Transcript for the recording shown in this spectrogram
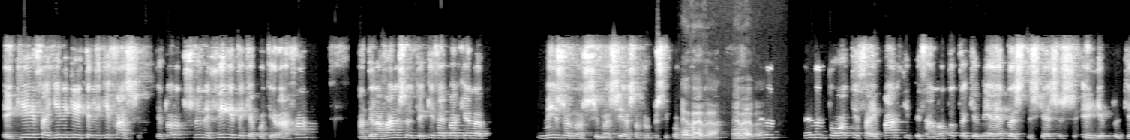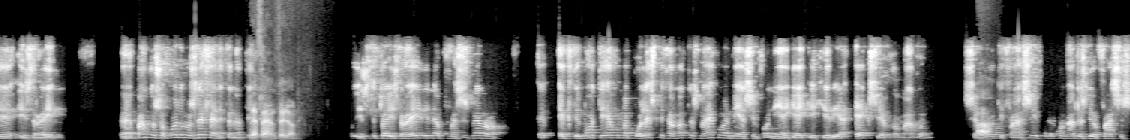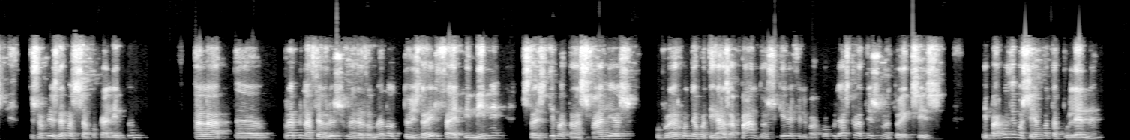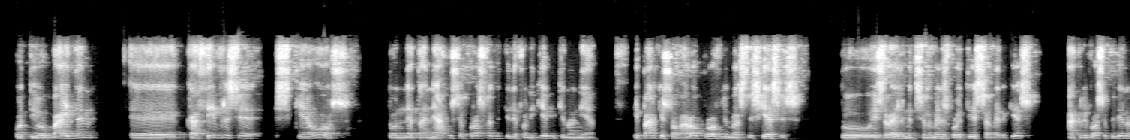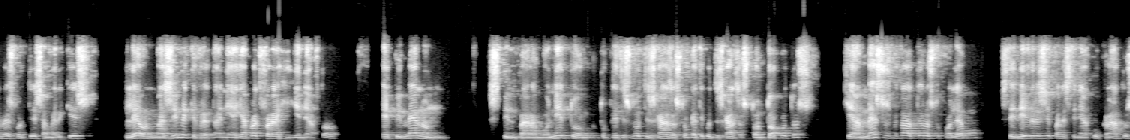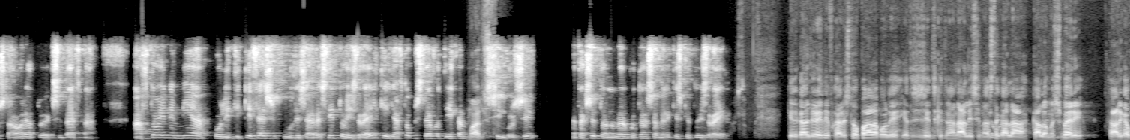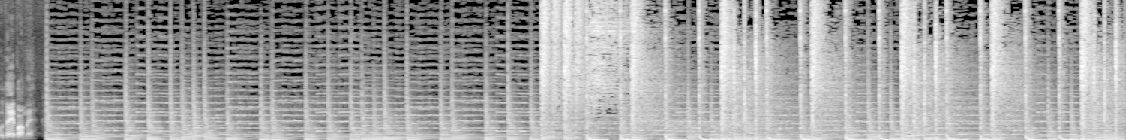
εκεί θα γίνει και η τελική φάση. Και τώρα τους λένε φύγετε και από τη Ράφα. Αντιλαμβάνεστε ότι εκεί θα υπάρχει ένα μείζονο σημασίας ανθρωπιστικό ε, βέβαια, ε, βέβαια. Πέραν, του ότι θα υπάρχει πιθανότατα και μία ένταση στις σχέσεις Αιγύπτου και Ισραήλ. Ε, πάντως ο πόλεμος δεν φαίνεται να τελειώνει. Δεν φαίνεται να τελειώνει. Το Ισραήλ είναι αποφασισμένο ε, εκτιμώ ότι έχουμε πολλές πιθανότητες να έχουμε μια συμφωνία για εκεχηρία έξι εβδομάδων σε Α. πρώτη φάση. Υπάρχουν άλλες δύο φάσεις τις οποίες δεν μας τις αποκαλύπτουν αλλά ε, πρέπει να θεωρήσουμε δεδομένο ότι το Ισραήλ θα επιμείνει στα ζητήματα ασφάλειας που προέρχονται από τη Γάζα. Πάντως, κύριε Φιλιππακόπουλε, ας κρατήσουμε το εξής. Υπάρχουν δημοσιεύματα που λένε ότι ο Μπάιντεν ε, καθίβρισε σκεός τον Νετανιάχου σε πρόσφατη τηλεφωνική επικοινωνία. Υπάρχει σοβαρό πρόβλημα στις σχέσεις του Ισραήλ με τις Ηνωμένες Πολιτείες της Αμερικής ακριβώς επειδή οι Ηνωμένες Πολιτείες της Αμερικής πλέον μαζί με τη Βρετανία, για πρώτη φορά έχει γίνει αυτό, επιμένουν στην παραμονή του, του πληθυσμού της Γάζας, των κατοίκων της Γάζας στον τόπο τους και αμέσως μετά το τέλος του πολέμου στην ίδρυση Παλαιστινιακού κράτους στα όρια του 1967. Αυτό είναι μια πολιτική θέση που δυσαρεστεί το Ισραήλ και γι' αυτό πιστεύω ότι είχαμε Μάλιστα. σύγκρουση μεταξύ των ΗΠΑ και του Ισραήλ. Κύριε Καλτιαρίδη, ευχαριστώ πάρα πολύ για τη συζήτηση και την ανάλυση. Να είστε καλά. Καλό μεσημέρι. Χάρηκα που τα είπαμε.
